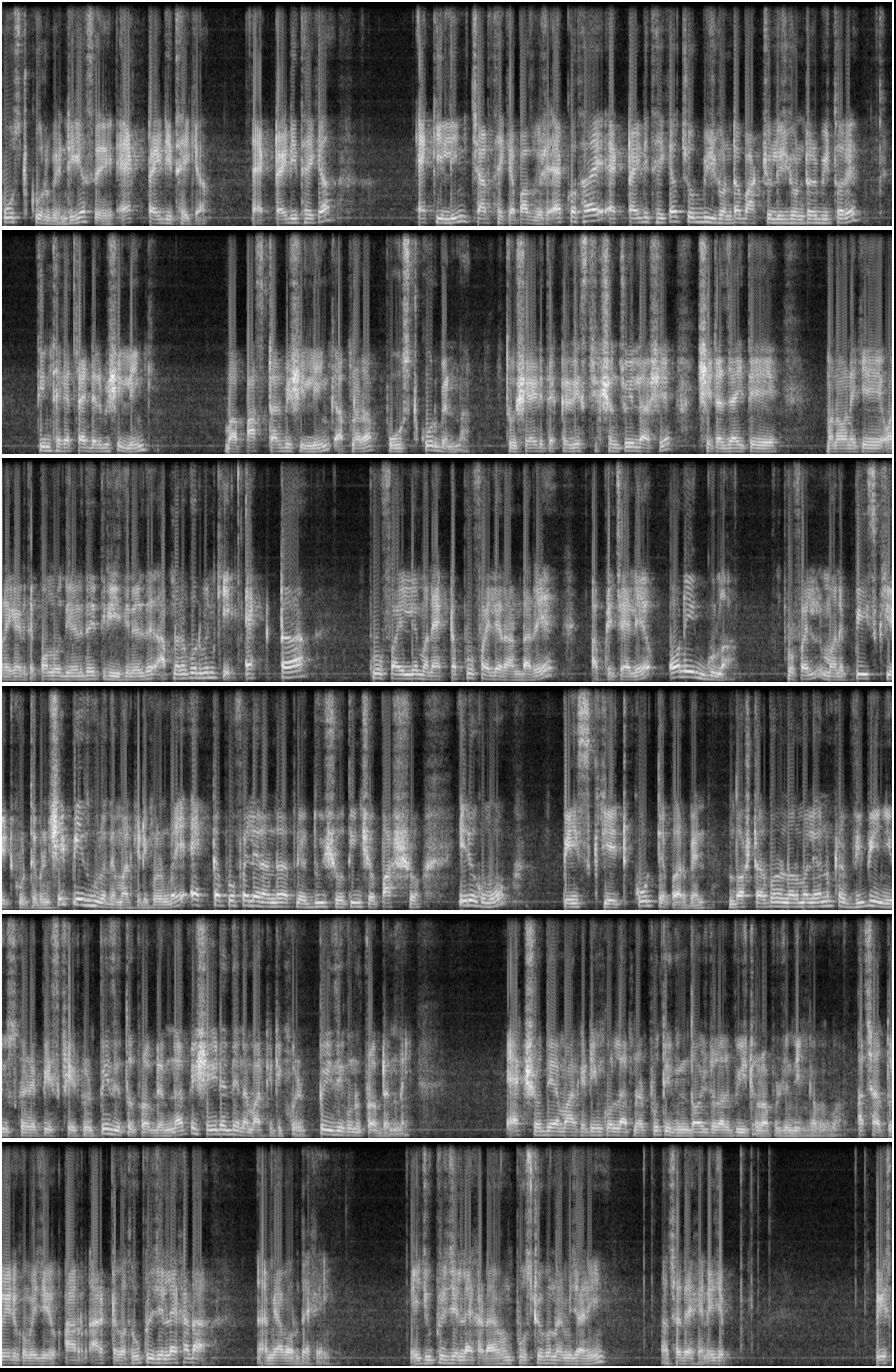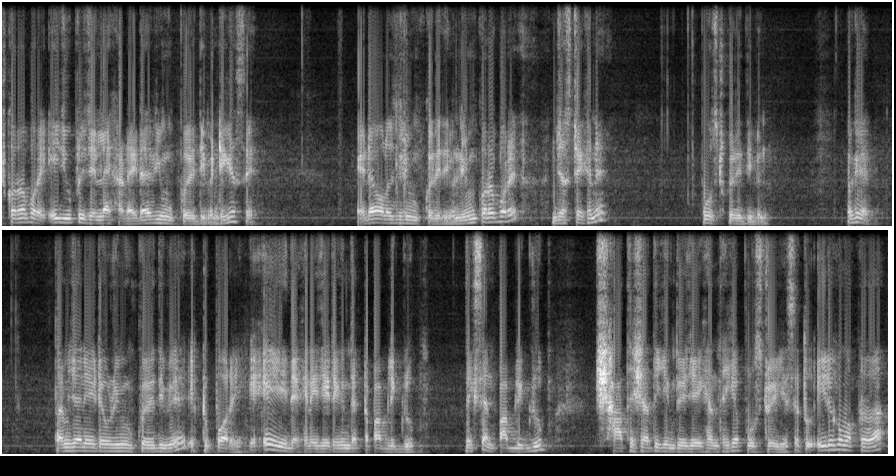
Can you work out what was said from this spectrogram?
পোস্ট করবেন, ঠিক আছে? একটা আইডি থেকে। একটা আইডি থেকে একই লিঙ্ক চার থেকে পাঁচ বছর। এক কথায় একটা আইডি থেকে চব্বিশ ঘণ্টা বা আটচল্লিশ ঘণ্টার ভিতরে তিন থেকে চারটার বেশি লিঙ্ক বা পাঁচটার বেশি লিঙ্ক আপনারা পোস্ট করবেন না। তো সেই আইডিতে একটা রেস্ট্রিকশন চলে আসে। সেটা যাইতে মানে অনেকে, অনেক আইডিতে পনেরো দিনের দেয়, তিরিশ দিনের দেয়। আপনারা করবেন কি? একটা প্রোফাইলে মানে একটা প্রোফাইলের আন্ডারে আপনি চাইলে অনেকগুলা প্রোফাইল মানে পেজ ক্রিয়েট করতে পারেন। সেই পেজগুলোতে মার্কেটিং করুন। ভাই, একটা প্রোফাইলের আন্ডারে আপনি দুইশো, তিনশো, পাঁচশো এরকমও পেজ ক্রিয়েট করতে পারবেন। দশটার পরে নর্মালি আপনার ভিপিএন ইউজ করে পেজ ক্রিয়েট করুন। পেজে তো প্রবলেম না আপনি সেইটা দিয়ে না মার্কেটিং করেন। পেজে কোনো প্রবলেম নাই। একশো দিয়ে মার্কেটিং করলে আপনার প্রতিদিন দশ ডলার বিশ ডলার পর্যন্ত ইনকাম হবে। আচ্ছা তো এরকম এই যে আর আরেকটা কথা, উপরে যে লেখাটা, আমি আবার দেখাই। এই যে উপরে যে লেখাটা, এখন পোস্ট হবে না আমি জানি। আচ্ছা দেখেন এই যে পেস্ট করার পরে এই যে উপরে যে লেখাটা, এটা রিমুভ করে দিবেন, ঠিক আছে? এটা অলওয়েজ রিমুভ করে দিবেন। রিমুভ করার পরে জাস্ট এখানে পোস্ট করে দিবেন। ওকে তো আমি জানি এটাও রিমুভ করে দিবে একটু পরে। এই দেখেন, এই যে এটা কিন্তু একটা পাবলিক গ্রুপ দেখছেন? পাবলিক গ্রুপ সাথে সাথে কিন্তু এই যে এখান থেকে পোস্ট হয়ে গেছে। তো এরকম আপনারা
